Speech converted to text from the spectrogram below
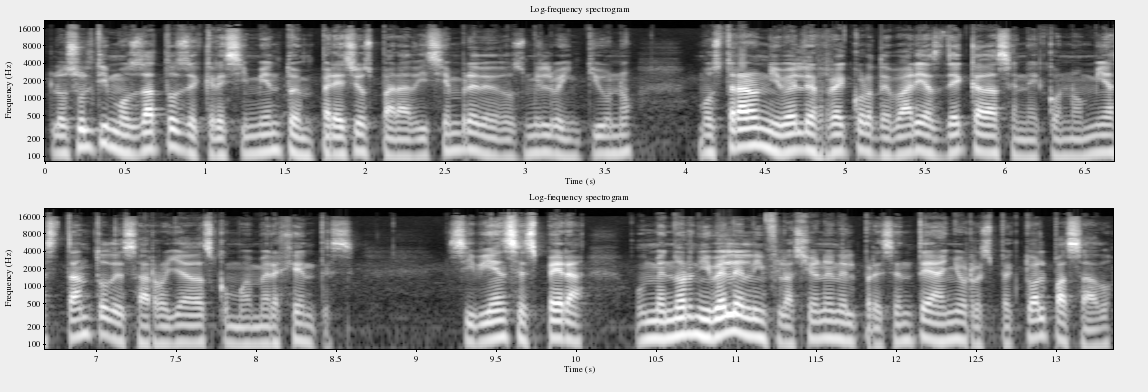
Los últimos datos de crecimiento en precios para diciembre de 2021 mostraron niveles récord de varias décadas en economías tanto desarrolladas como emergentes. Si bien se espera un menor nivel en la inflación en el presente año respecto al pasado,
